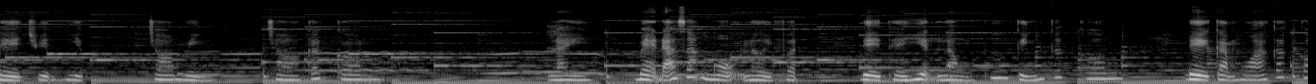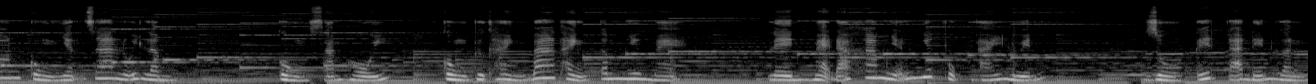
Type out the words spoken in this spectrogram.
để chuyển nghiệp cho mình, cho các con. Lay mẹ đã giác ngộ lời phật để thể hiện lòng thương kính các con, để cảm hóa các con cùng nhận ra lỗi lầm, cùng sám hối, cùng thực hành ba thành tâm như mẹ lên, mẹ đã kham nhẫn nhiếp phục ái luyến. Dù tết đã đến gần,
